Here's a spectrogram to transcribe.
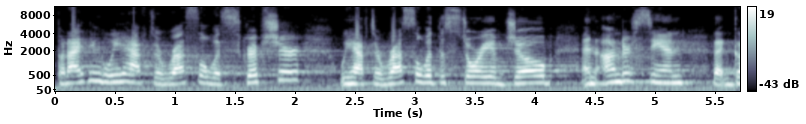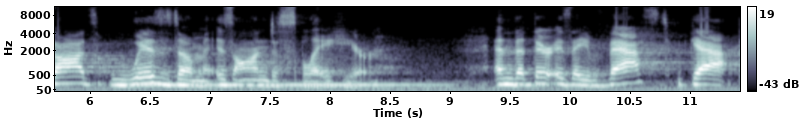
But I think we have to wrestle with Scripture, we have to wrestle with the story of Job, and understand that God's wisdom is on display here. And that there is a vast gap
